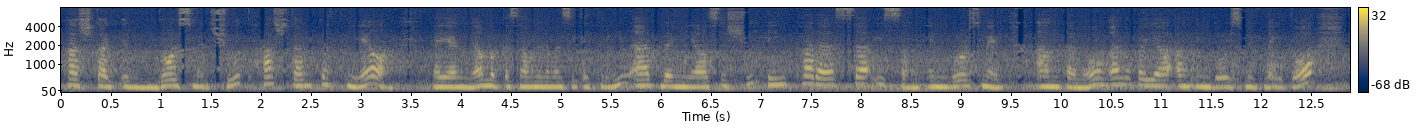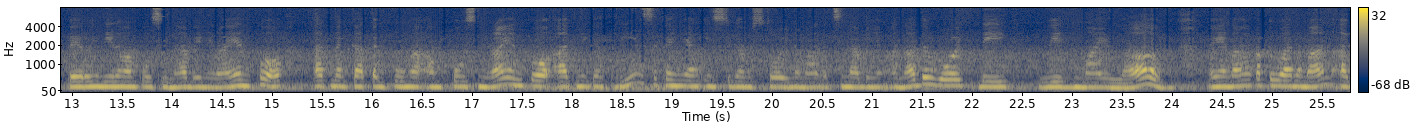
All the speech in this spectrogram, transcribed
hashtag endorsement shoot, hashtag Kathniel. Ayan nga, magkasama na naman si Catherine at Daniel sa shooting para sa isang endorsement. Ang tanong, ano kaya ang endorsement na ito? Pero hindi naman po sinabi ni Ryan po at nagkatagpo nga ang post ni Ryan po at ni Catherine sa kanyang Instagram story naman at sinabi niyang another work day with my love. Ayan, nakakatuwa naman at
